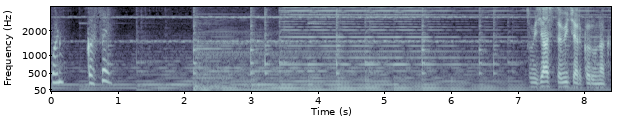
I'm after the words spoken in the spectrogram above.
पण कसं आहे? तुम्ही जास्त विचार करू नका.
